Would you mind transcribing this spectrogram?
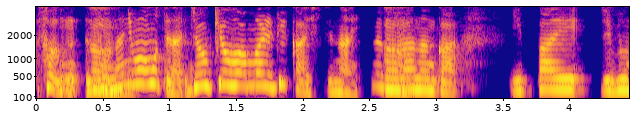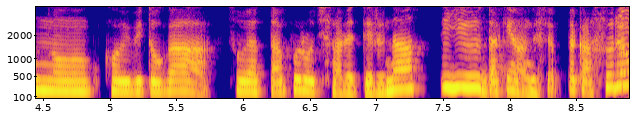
そう、そう、うん何も思ってない。状況をあんまり理解してない。だかうんらなんか、いっぱい自分の恋人がそうやってアプローチされてるなっていうだけなんですよ。だからそれを。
